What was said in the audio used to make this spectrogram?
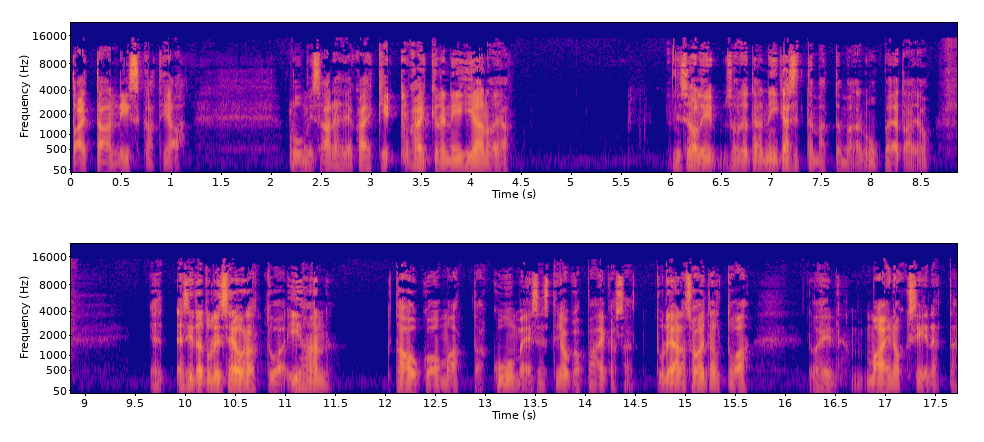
taittaa niskat ja lumisadeet ja kaikki, kaikki oli niin hienoja. Niin se oli, se oli jotain niin käsittämättömän upeata jo. Ja, ja siitä tuli seurattua ihan taukoomatta kuumeisesti joka paikassa. Tuli aina soiteltua noihin mainoksiin, että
